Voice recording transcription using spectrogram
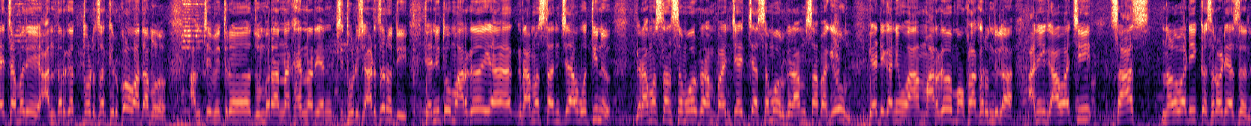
याच्यामध्ये अंतर्गत थोडंसं किरकोळ वादामुळं आमचे मित्र झुंबरांना खैरनार यांची थोडीशी अडचण होती. त्यांनी तो मार्ग या ग्रामस्थांच्या वतीनं ग्रामस्थांसमोर ग्रामपंचायतच्या समोर ग्रामसभा घेऊन या ठिकाणी वा मार्ग मोकळा करून दिला. आणि गावाची सास नळवाडी कसरवाडी असन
